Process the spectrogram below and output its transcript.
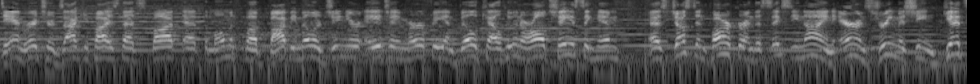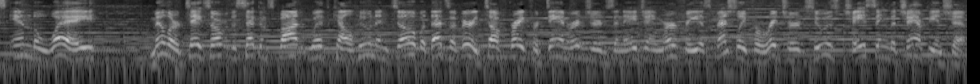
Dan Richards occupies that spot at the moment, but Bobby Miller Jr., AJ Murphy, and Bill Calhoun are all chasing him as Justin Parker in the 69, Aaron's Dream Machine, gets in the way. Miller takes over the second spot with Calhoun in tow, but that's a very tough break for Dan Richards and AJ Murphy, especially for Richards, who is chasing the championship.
